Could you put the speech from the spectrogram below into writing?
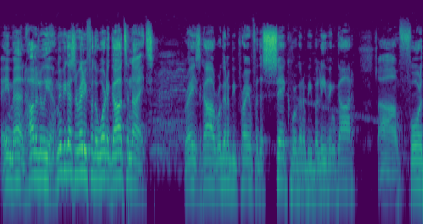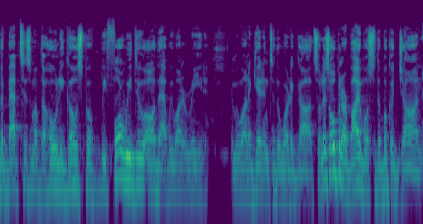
Amen. Hallelujah. How many of you guys are ready for the word of God tonight? Praise God. We're going to be praying for the sick. We're going to be believing God um, for the baptism of the Holy Ghost. But before we do all that, we want to read and we want to get into the word of God. So let's open our Bibles to the book of John,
